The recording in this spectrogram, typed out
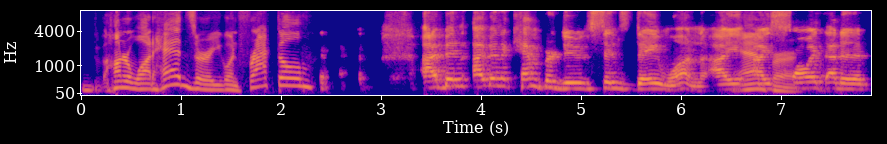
100 watt heads, or are you going fractal? I've been I've been a Kemper dude since day one. I Kemper. I saw it at a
